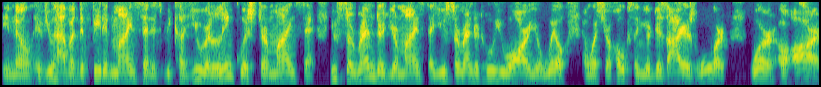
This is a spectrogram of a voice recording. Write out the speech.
You know if you have a defeated mindset it's because you relinquished your mindset. You surrendered your mindset. You surrendered who you are your will and what your hopes and your desires were were or are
